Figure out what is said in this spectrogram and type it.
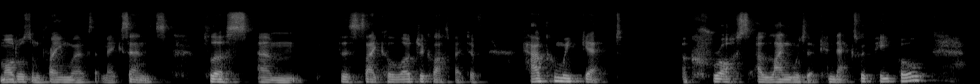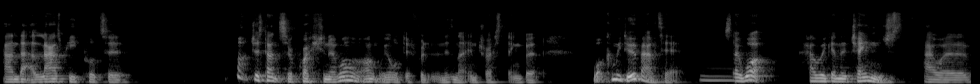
models and frameworks that make sense, plus um, the psychological aspect of how can we get across a language that connects with people and that allows people to not just answer a question of, well, aren't we all different and isn't that interesting, but what can we do about it? Mm. So what? How are we going to change our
